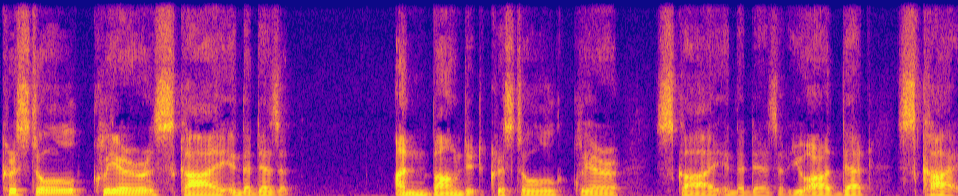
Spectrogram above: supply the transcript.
crystal clear sky in the desert. Unbounded, crystal clear sky in the desert. You are that sky.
